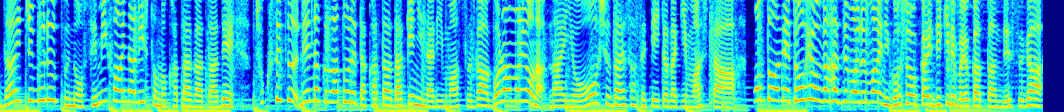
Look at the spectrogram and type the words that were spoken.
第1グループのセミファイナリストの方々で直接連絡が取れた方だけになりますがご覧のような内容を取材させていただきました。本当はね投票が始まる前にご紹介できればよかったんですが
